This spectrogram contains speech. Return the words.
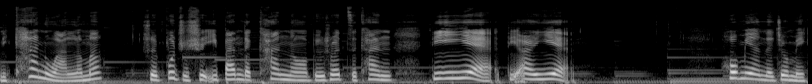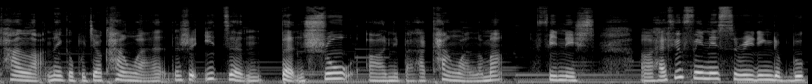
你看完了吗？所以不只是一般的看哦，比如说只看第一页、第二页。后面的就没看了，那个不叫看完。但是一整本书啊，你把它看完了吗？Finish，呃，Have you finished reading the book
